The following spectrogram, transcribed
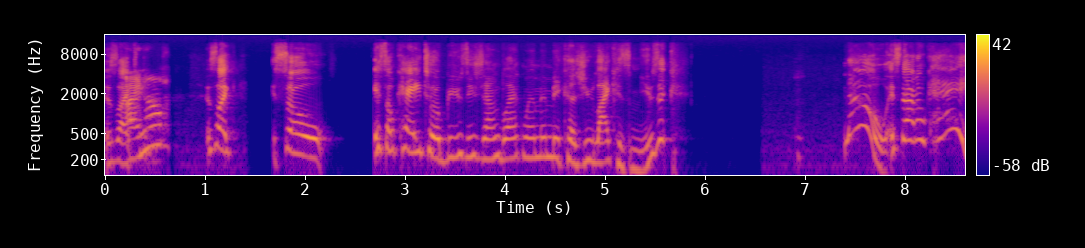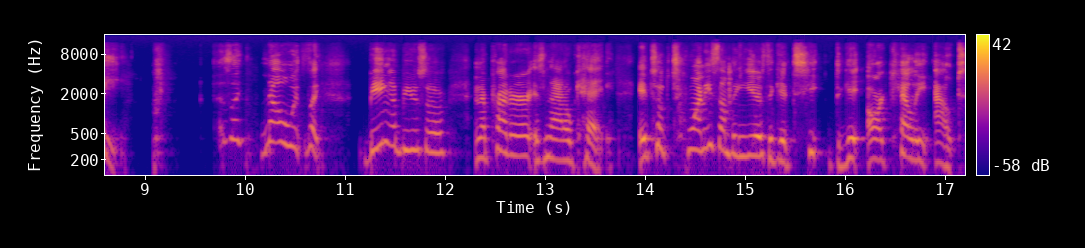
It's like I know. It's like, so it's okay to abuse these young black women because you like his music? No, it's not okay. It's like, no, it's like being abuser and a predator is not okay. It took 20 something years to get T- to get R. Kelly out.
